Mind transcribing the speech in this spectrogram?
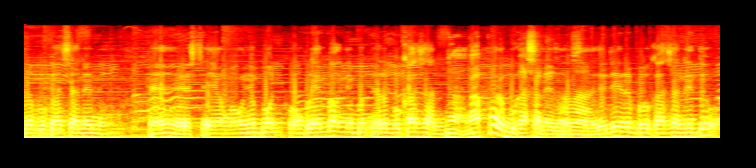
rebukasan ini. Ya, yang mau nyebut, mau Palembang nyebutnya rebukasan. Nah, ngapa rebukasan itu? Nah, jadi rebukasan itu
